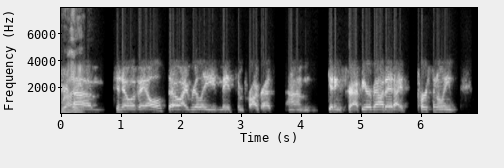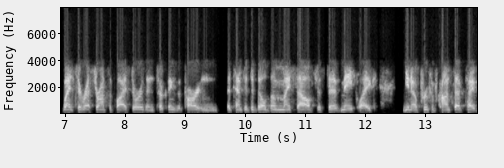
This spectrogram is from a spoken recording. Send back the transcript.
right. um, to no avail. So I really made some progress um, getting scrappier about it. I personally went to restaurant supply stores and took things apart and attempted to build them myself just to make like, you know, proof of concept type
